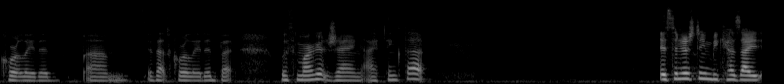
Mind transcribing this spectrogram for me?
correlated um, if that's correlated but with margaret zhang i think that it's interesting because i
